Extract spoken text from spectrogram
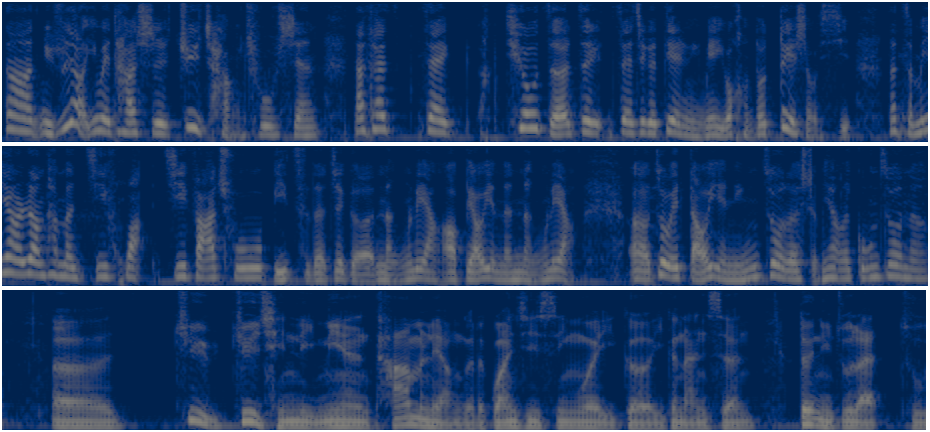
那女主角因为她是剧场出身，那她在邱泽这在这个电影里面有很多对手戏，那怎么样让他们激发激发出彼此的这个能量啊，表演的能量？呃，作为导演，您做了什么样的工作呢？呃，剧剧情里面他们两个的关系是因为一个一个男生。对女主来主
